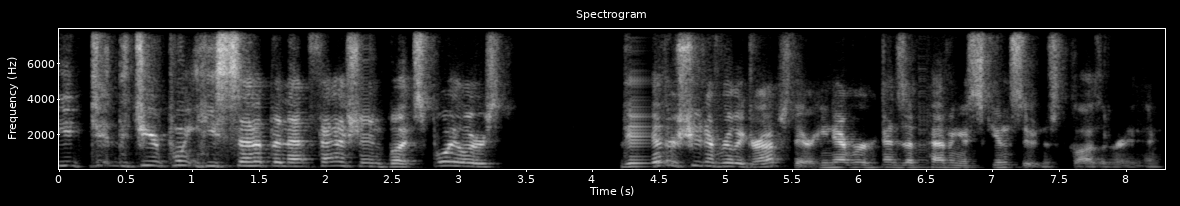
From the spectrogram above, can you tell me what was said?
to your point, he's set up in that fashion, but spoilers, the other shoe never really drops there. He never ends up having a skin suit in his closet or anything.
